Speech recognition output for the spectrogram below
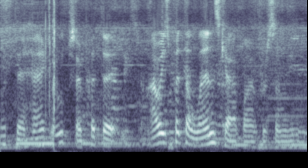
What the heck? Oops, I put the. I always put the lens cap on for some reason.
